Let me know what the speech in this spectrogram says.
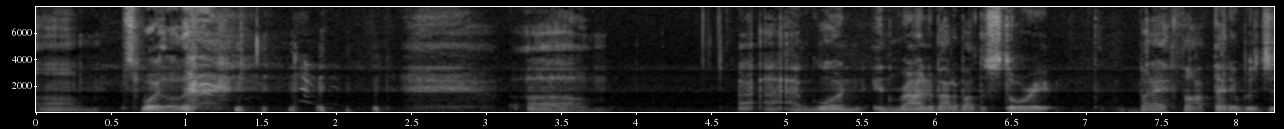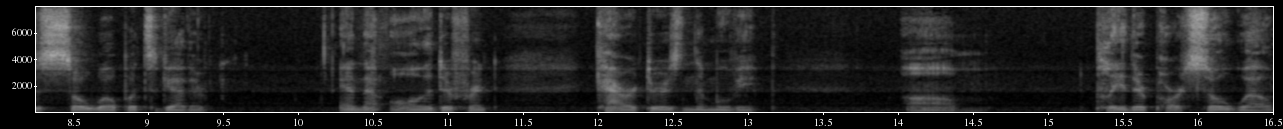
Um, spoiler alert. um, I, I'm going in roundabout about the story, but I thought that it was just so well put together, and that all the different characters in the movie um, played their part so well.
